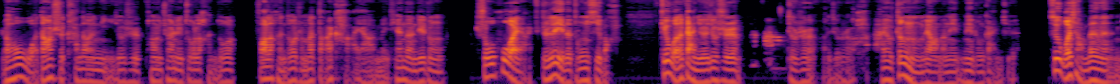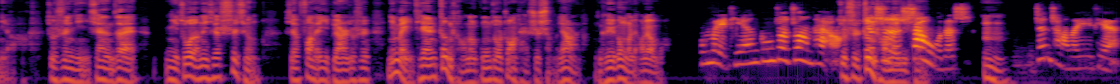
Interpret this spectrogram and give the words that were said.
然后我当时看到你就是朋友圈里做了很多，发了很多什么打卡呀、每天的这种收获呀之类的东西吧，给我的感觉就是就是就是很很有正能量的那那种感觉。所以我想问问你啊，就是你现在你做的那些事情先放在一边，就是你每天正常的工作状态是什么样的？你可以跟我聊聊不？我每天工作状态啊，就是正常的一天。上午的，嗯，正常的一天，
